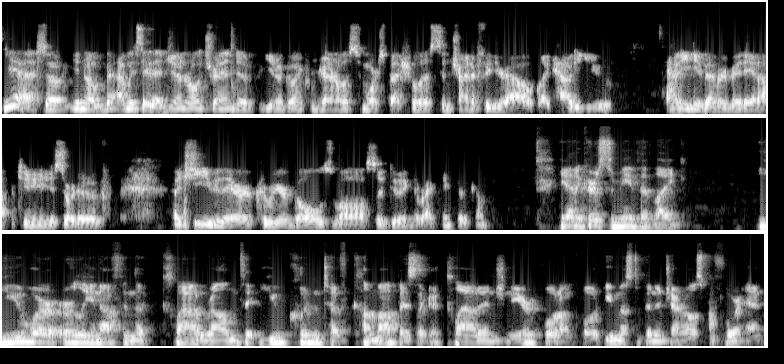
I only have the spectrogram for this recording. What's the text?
yeah, so you know, I would say that general trend of you know going from generalists to more specialists and trying to figure out like how do you how do you give everybody an opportunity to sort of achieve their career goals while also doing the right thing for the company? Yeah, it occurs to me that like you were early enough in the cloud realm that you couldn't have come up as like a cloud engineer, quote unquote. You must have been a generalist beforehand.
